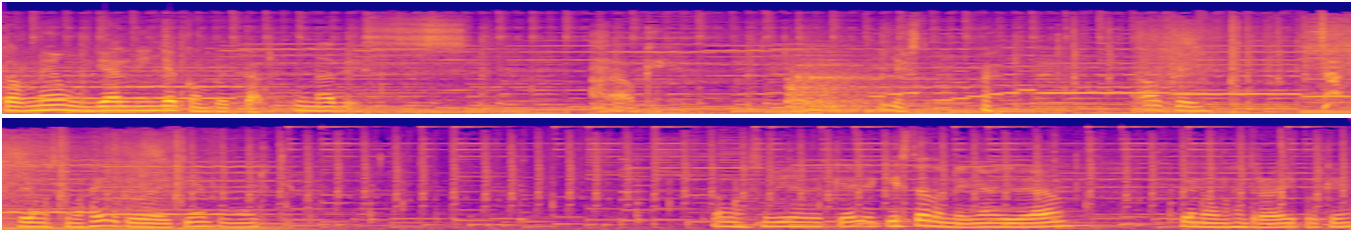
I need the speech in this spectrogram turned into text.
Torneo mundial ninja completado. Una vez. Ah, ok. Y ya está. ok. Veremos qué más hay porque hay tiempo, mucho tiempo. Vamos a subir a ver qué hay. Aquí está donde ya me liberaron. Pero no vamos a entrar ahí porque,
